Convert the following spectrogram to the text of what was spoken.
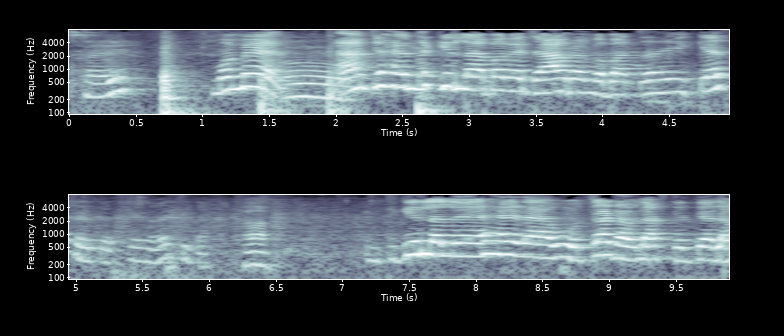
काय? मम्मी अं. आमच्या ह्यांना किल्ला बघायचा औरंगाबादचा. हे कॅन्सल करते माहिती का हा. ती किल्ल्याला हे ना व चढावं लागतं त्याला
